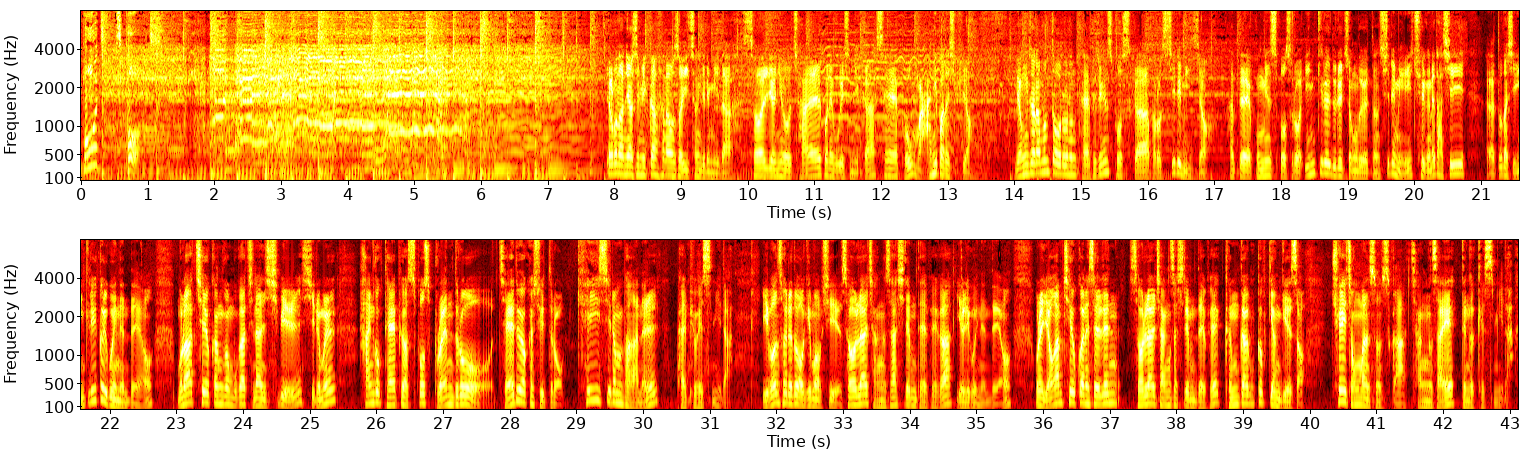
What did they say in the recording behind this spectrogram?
스포츠 스포츠. 여러분 안녕하십니까? 아나운서 이창진입니다. 설 연휴 잘 보내고 계십니까? 새해 복 많이 받으십시오. 명절하면 떠오르는 대표적인 스포츠가 바로 씨름이죠 한때 국민 스포츠로 인기를 누릴 정도였던 씨름이 최근에 다시 어, 또다시 인기를 끌고 있는데요. 문화체육관광부가 지난 10일 씨름을 한국 대표 스포츠 브랜드로 재도약할 수 있도록 K-씨름 방안을 발표했습니다. 이번 설에도 어김없이 설날 장사 씨름 대회가 열리고 있는데요. 오늘 영암체육관에서 열린 설날 장사 씨름 대회 금강급 경기에서 최정만 선수가 장사에 등극했습니다.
